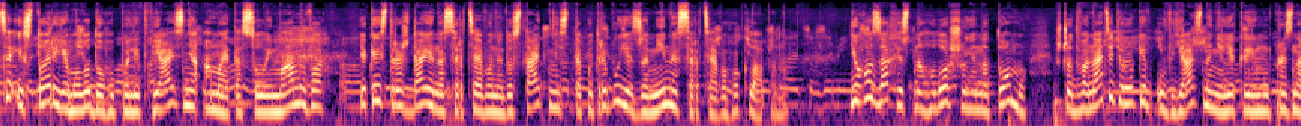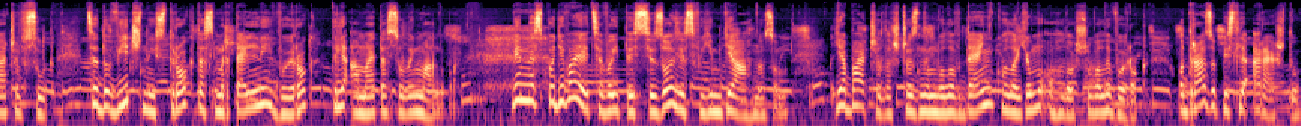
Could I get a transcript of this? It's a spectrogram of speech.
Це історія молодого е, політв'язня Амета Сулейманова, який страждає на серцеву недостатність та потребує заміни серцевого клапану. Його захист наголошує на тому, що 12 років ув'язнення, яке йому призначив суд, це довічний строк та смертельний вирок для Амета Сулейманова. Він не сподівається вийти з СІЗО зі своїм діагнозом. Я бачила, що з ним було в день, коли йому оголошували вирок, одразу після арешту,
